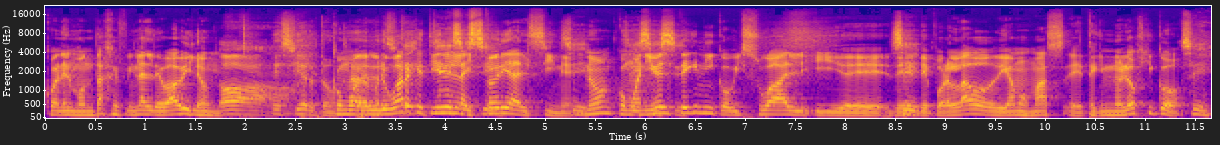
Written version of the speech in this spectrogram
Con el montaje final de Babylon. Ah. Es cierto. Como claro, del lugar ¿Qué- que tiene en la? Sí. historia del cine, Sí. ¿no? Como Sí, a nivel sí. técnico, visual y de, de- Sí. de por el lado, digamos, más eh, tecnológico. Sí.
